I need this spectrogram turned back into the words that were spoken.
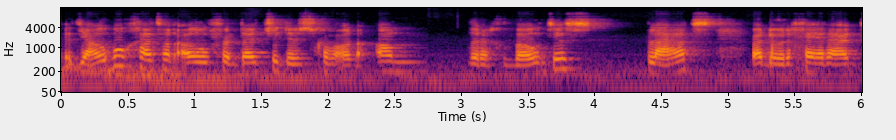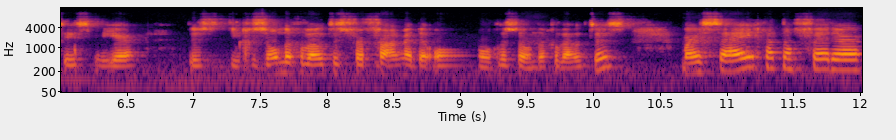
het, jouw boek gaat dan over dat je dus gewoon andere gewoontes plaatst, waardoor er geen ruimte is meer. Dus die gezonde gewoontes vervangen de ongezonde gewoontes. Maar zij gaat nog verder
